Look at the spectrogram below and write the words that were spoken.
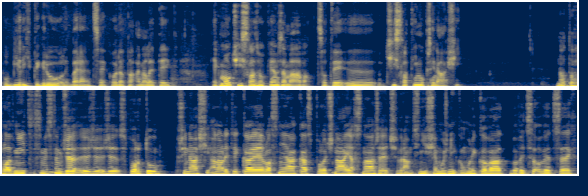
u Bílých tigrů Liberec jako data analytik. Jak mohou čísla s hokejem zamávat? Co ty uh, čísla týmu přináší? No to hlavní, co si myslím, že, že, že sportu přináší analytika, je vlastně nějaká společná jasná řeč, v rámci níž je možný komunikovat, bavit se o věcech,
